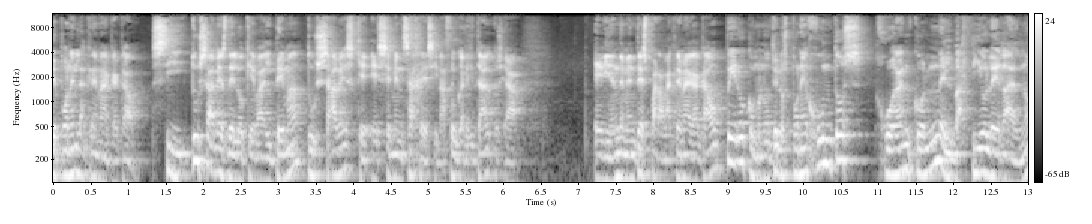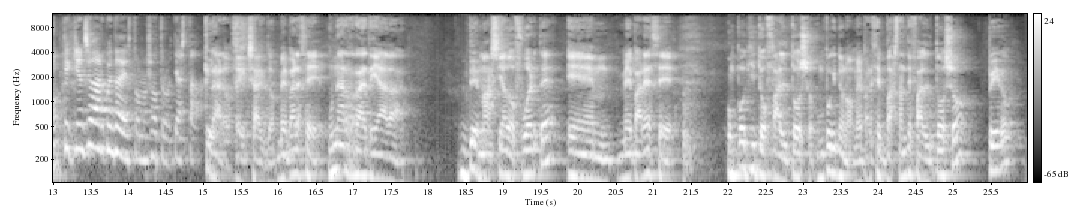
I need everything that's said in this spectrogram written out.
te ponen la crema de cacao. Si tú sabes de lo que va el tema, tú sabes que ese mensaje de sin azúcares y tal, o sea, evidentemente es para la crema de cacao, pero como no te los ponen juntos, juegan con el vacío legal, ¿no? ¿Que quién se va a dar cuenta de esto? Nosotros, ya está. Claro, exacto. Me parece una rateada demasiado fuerte. eh, me parece un poquito faltoso. Un poquito no, me parece bastante faltoso, pero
